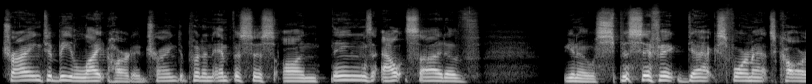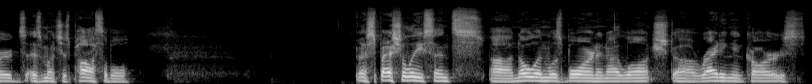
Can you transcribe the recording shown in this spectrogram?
trying to be lighthearted, trying to put an emphasis on things outside of you know, specific decks, formats, cards as much as possible. Especially since uh, Nolan was born and I launched uh, Riding in Cars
